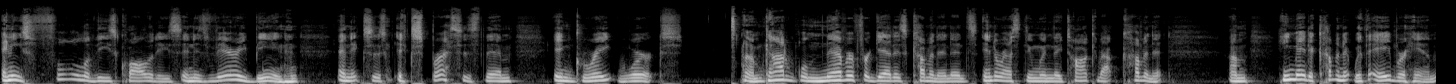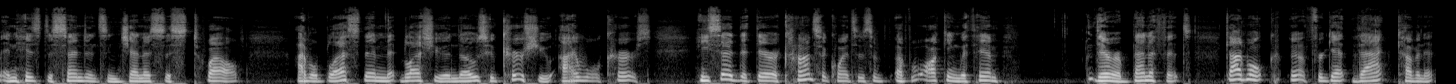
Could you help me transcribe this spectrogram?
And He's full of these qualities in His very being and, and ex- expresses them in great works. Um, God will never forget His covenant. And it's interesting when they talk about covenant. Um, he made a covenant with Abraham and his descendants in Genesis 12. I will bless them that bless you, and those who curse you, I will curse. He said that there are consequences of, of walking with him. There are benefits. God won't forget that covenant,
